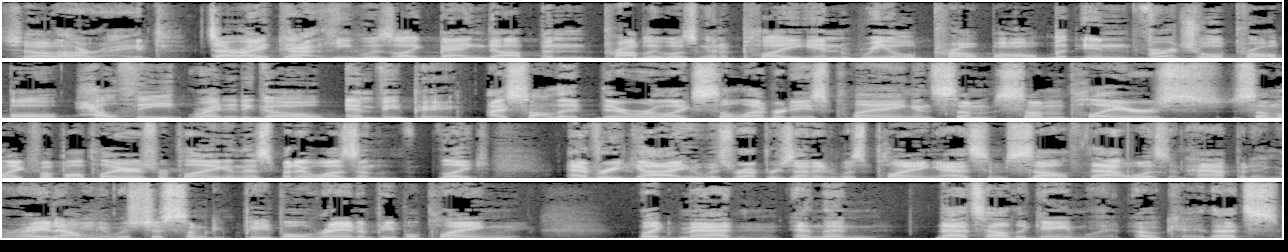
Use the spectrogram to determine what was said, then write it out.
So All right. it's all right You that he was like banged up and probably wasn't going to play in real Pro Bowl, but in virtual Pro Bowl, healthy, ready to go, MVP. I saw that there were like celebrities playing and some some players, some like football players were playing in this, but it wasn't like every guy who was represented was playing as himself. That wasn't happening, right? No. I mean, it was just some people, random people playing like Madden, and then that's how the game went. Okay, that's.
